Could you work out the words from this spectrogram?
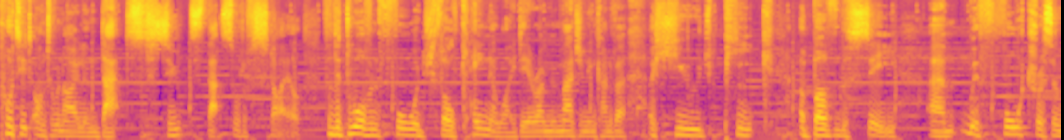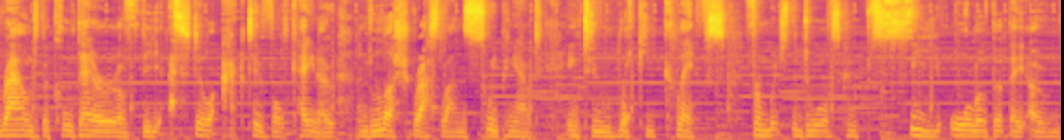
put it onto an island that suits that sort of style. For the Dwarven Forge volcano idea, I'm imagining kind of a, a huge peak above the sea um, with fortress around the caldera of the still active volcano and lush grasslands sweeping out into rocky cliffs from which the dwarves can see all of that they own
